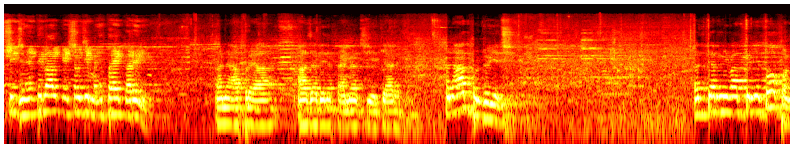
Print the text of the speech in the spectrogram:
શ્રી જયંતિલાલ કેશવજી મહેતાએ કરેલી. અને આપણે આ આઝાદીને પામ્યા છીએ ત્યારે. અને આજ પણ જોઈએ છીએ અત્યારની વાત કરીએ તો પણ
